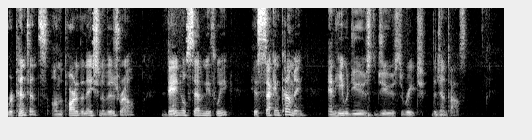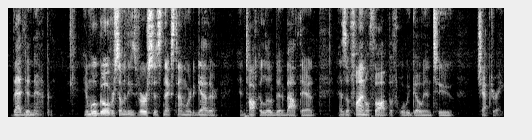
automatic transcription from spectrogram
repentance on the part of the nation of Israel, Daniel's 70th week, his second coming, and he would use the Jews to reach the Gentiles. That didn't happen. And we'll go over some of these verses next time we're together and talk a little bit about that as a final thought before we go into chapter 8.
